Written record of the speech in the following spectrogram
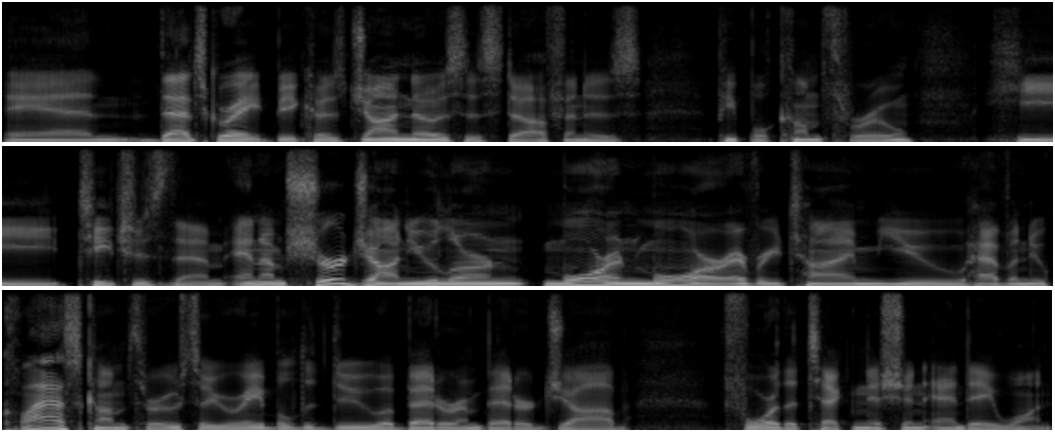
And that's great because Jon knows his stuff and his people come through he teaches them. And I'm sure, John, you learn more and more every time you have a new class come through, so you're able to do a better and better job for the technician and A1.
